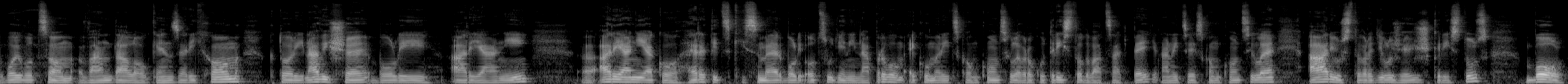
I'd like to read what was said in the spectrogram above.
vojvodcom Vandalom Genzerichom, ktorí navyše boli Ariáni. Ariáni ako heretický smer boli odsúdení na prvom ekumenickom koncile v roku 325 na Nicejskom koncile. Arius tvrdil, že Ježiš Kristus bol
